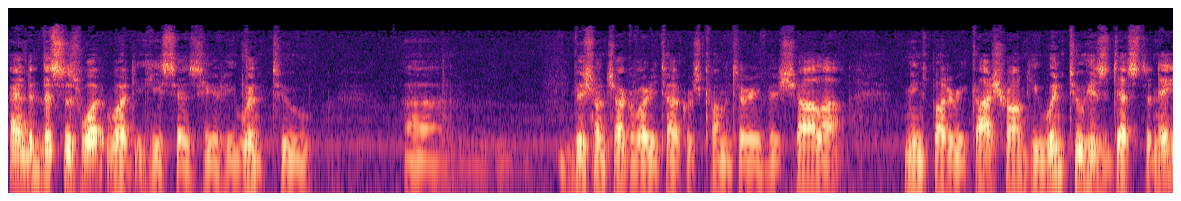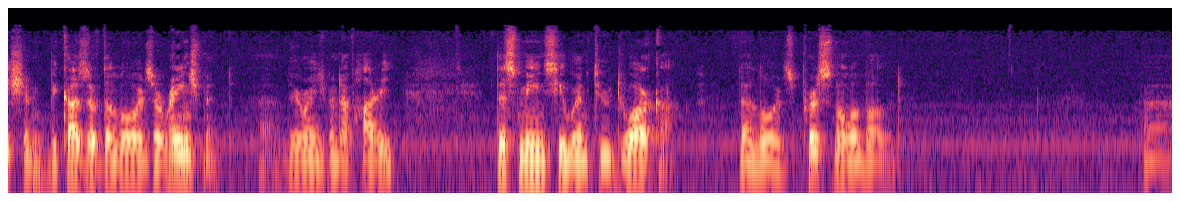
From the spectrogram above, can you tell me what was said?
and this is what, what he says here. He went to uh, Vishnu Chakravarti Thakur's commentary, Vishala, means Badarik Ashram. He went to his destination because of the Lord's arrangement, uh, the arrangement of Hari, this means he went to Dwarka, the Lord's personal abode. Uh,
